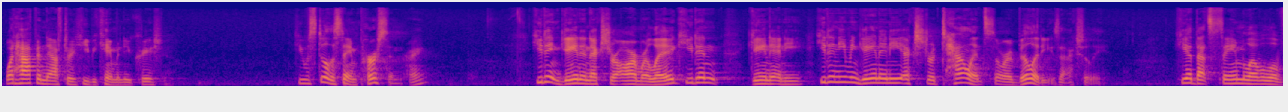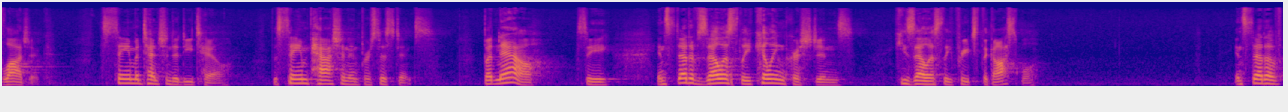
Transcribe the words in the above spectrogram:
What happened after he became a new creation? He was still the same person, right? He didn't gain an extra arm or leg. He didn't gain any, he didn't even gain any extra talents or abilities, actually. He had that same level of logic, the same attention to detail, the same passion and persistence. But now, see, instead of zealously killing Christians, he zealously preached the gospel. Instead of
